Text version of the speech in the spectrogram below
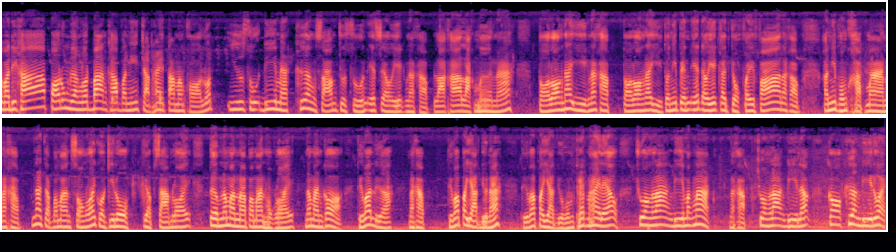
สวัสดีครับปอรุ่งเรืองรถบ้านครับ วันนี้จัดให้ตามคำขอรถ i s u d Max เครื่อง 3.0 SLX นะครับ ราคาหลักหมื่นนะ ต่อรองได้อีกนะครับ ต่อรองได้อีกตัวนี้เป็น SLX กระจกไฟฟ้านะครับ คันนี้ผมขับมานะครับ น่าจะประมาณ 200 กว่ากิโลเกือบ 300 เติมน้ำมันมาประมาณ 600 น้ำมันก็ถือว่าเหลือนะครับ ถือว่าประหยัดอยู่นะ ถือว่าประหยัดอยู่ผมเทสมาให้แล้ว ช่วงล่างดีมากๆนะครับ ช่วงล่างดีแล้วก็เครื่องดีด้วย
